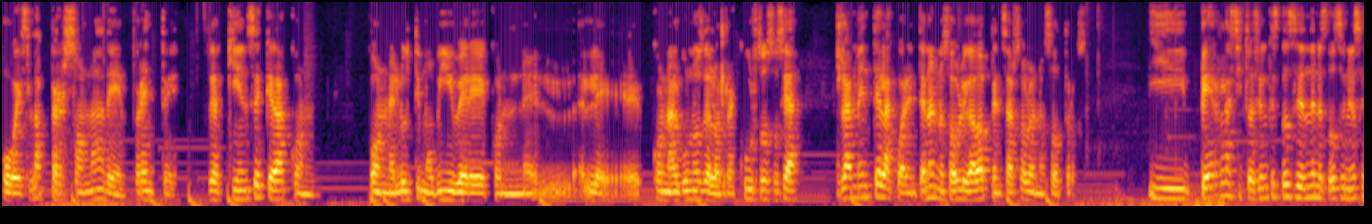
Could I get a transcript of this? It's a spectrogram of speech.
o es la persona de enfrente. O sea, ¿quién se queda con, con el último vívere, con, el, con algunos de los recursos? O sea, realmente la cuarentena nos ha obligado a pensar solo en nosotros y ver la situación que está sucediendo en Estados Unidos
